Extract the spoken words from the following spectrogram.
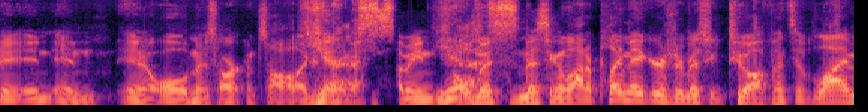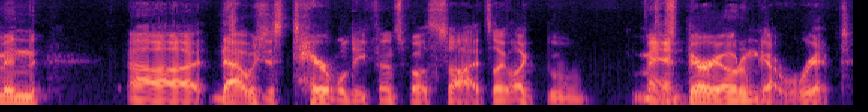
in in in Ole Miss Arkansas. Like, yes. I mean, yes. Ole Miss is missing a lot of playmakers. They're missing two offensive linemen. Uh, that was just terrible defense both sides. Like like man, Barry Odom got ripped.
